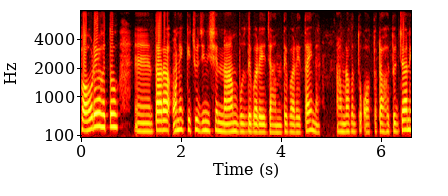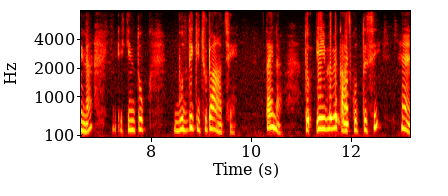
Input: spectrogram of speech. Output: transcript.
শহরে হয়তো তারা অনেক কিছু জিনিসের নাম বলতে পারে, জানতে পারে, তাই না? আমরা কিন্তু অতটা হয়তো জানি না, কিন্তু বুদ্ধি কিছুটা আছে, তাই না? তো এইভাবে কাজ করতেছি হ্যাঁ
